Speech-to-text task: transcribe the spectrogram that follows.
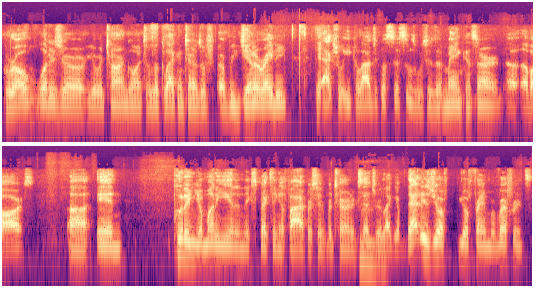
grow? What is your your return going to look like in terms of, of regenerating the actual ecological systems, which is a main concern uh, of ours, uh, and putting your money in and expecting a five percent return, et cetera. Like if that is your your frame of reference,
